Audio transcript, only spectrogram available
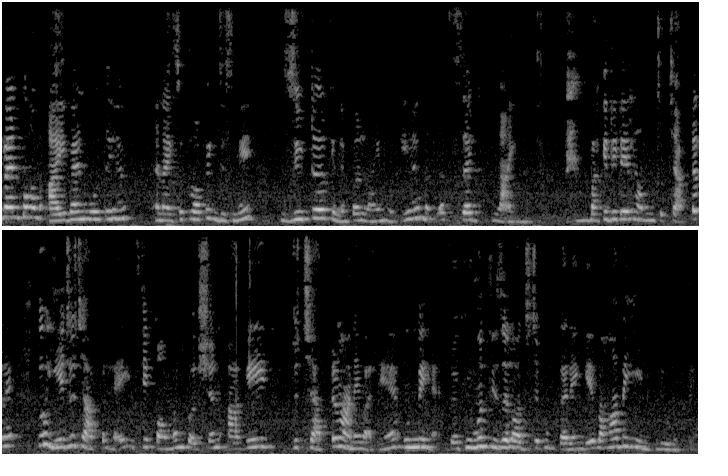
बैंड को हम आई बैंड बोलते हैं एनाइसोट्रॉपिक जिसमें ज्यूटर किनेपर लाइन होती है मतलब सेड लाइन है। बाकी डिटेल हम जो चैप्टर है तो ये जो चैप्टर है, इसके कॉमन क्वेश्चन आगे जो चैप्टर आने वाले हैं, उनमें है। जो ह्यूमन फिजियोलॉजी जब हम करेंगे, वहाँ भी ये इंक्लूड होते हैं।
